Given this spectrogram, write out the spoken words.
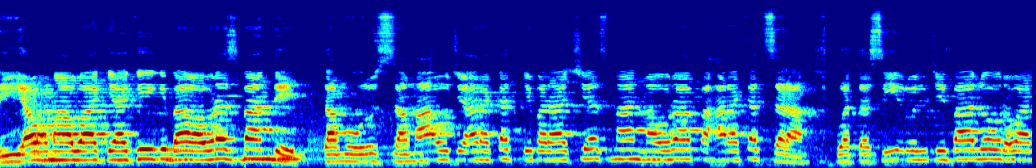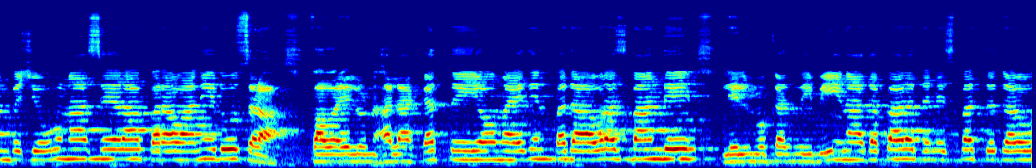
یوم واقعا کیږي با ورځ باندې تمور السما او چې حرکت کې براشي اسمان مورا په حرکت سره وتسير الجبال روان بشورنا سيرا پروانه دو سره فويل هلاکت يوم اذن پدا ورځ باندې للمكذبين د پاره د نسبت درو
